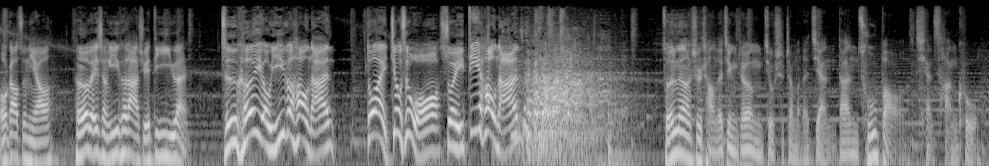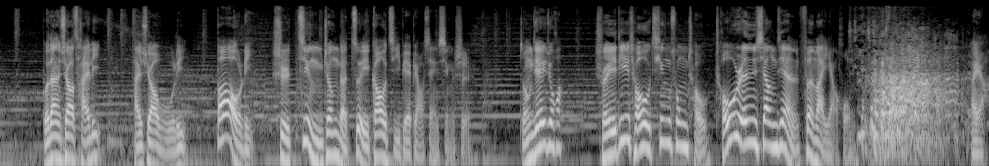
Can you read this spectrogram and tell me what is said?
我告诉你哦，河北省医科大学第一医院只可以有一个浩南，对，就是我，水滴浩南。存量市场的竞争就是这么的简单粗暴且残酷，不但需要财力，还需要武力、暴力。是竞争的最高级别表现形式。总结一句话：水滴筹，轻松筹，仇人相见分外眼红。哎呀，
